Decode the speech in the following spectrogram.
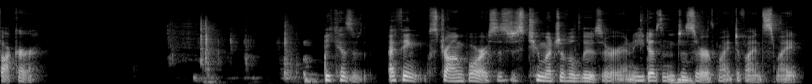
fucker. Because I think Strong Boris is just too much of a loser and he doesn't Mhm. deserve my Divine Smite.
